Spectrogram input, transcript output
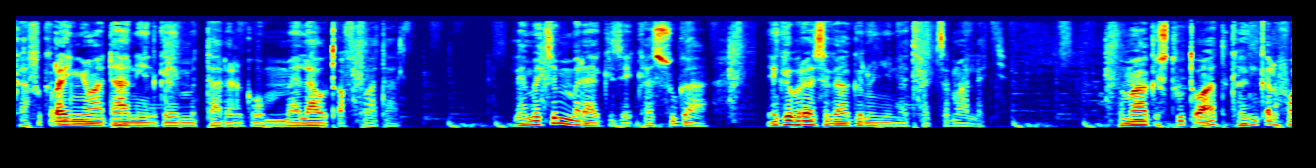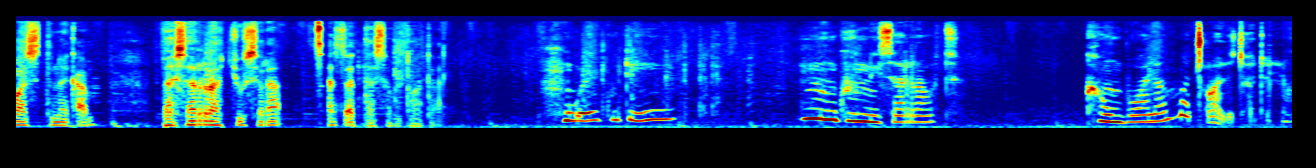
ከፍቅረኛዋ ዳንኤል ጋር የምታደርገው መላው ጠፍቷታል። ለመጀመሪያ ጊዜ ከእሱ ጋር የግብረ ሥጋ ግንኙነት ፈጽማለች። በማግስቱ ጠዋት ከእንቅልፏ ስትነቃም በሰራችው ሥራ ጸጸት ተሰምቷታል። ወይ ጉዴ! ምን ጉድ ነው የሰራሁት? ካሁን በኋላማ ጨዋ ልጅ አይደለሁ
